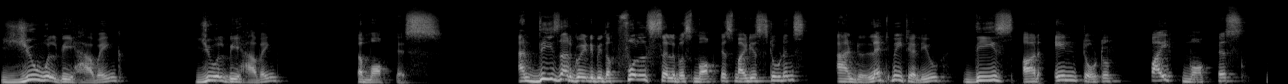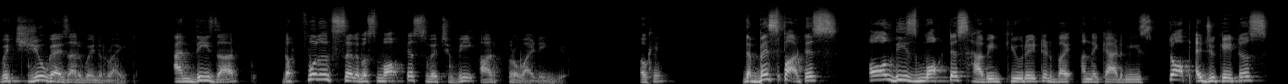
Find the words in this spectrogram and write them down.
you will be having, you will be having the mock tests. And these are going to be the full syllabus mock tests, my dear students. And let me tell you, these are in total five mock tests which you guys are going to write. And these are the full syllabus mock tests which we are providing you. Okay. The best part is all these mock tests have been curated by Unacademy's top educators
